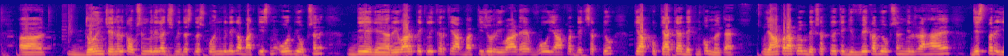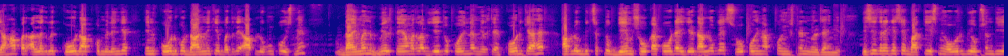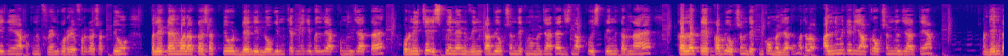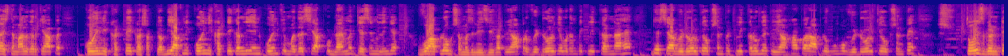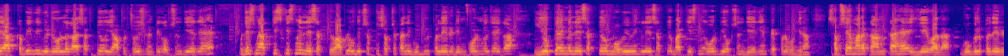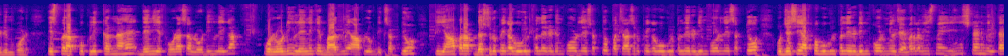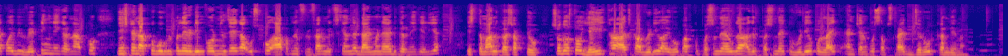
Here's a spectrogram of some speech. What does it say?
ज्वाइन चैनल का ऑप्शन मिलेगा, जिसमें दस दस कॉइन मिलेगा। बाकी इसमें और भी ऑप्शन दिए गए हैं। रिवार्ड पे क्लिक करके आप बाकी जो रिवार्ड है, वो यहाँ पर देख सकते हो कि आपको क्या क्या देखने को मिलता है। यहाँ पर आप लोग देख सकते हो कि गिवे का भी ऑप्शन मिल रहा है, जिस पर यहाँ पर अलग अलग कोड आपको मिलेंगे। इन कोड को डालने के बदले आप लोगों को इसमें डायमंड मिलते हैं मतलब ये जो कोइन है मिलते हैं। कोड क्या है? आप लोग देख सकते हो गेम शो का कोड है, ये डालोगे, सो कोइन आपको इंस्टेंट मिल जाएँगे। इसी तरीके से बाकी इसमें और भी ऑप्शन दिए गए हैं, आप अपने फ्रेंड को रेफर कर सकते हो प्ले टाइम वाला कर सकते हो डेली लॉगिन करने के बदले आपको मिल जाता है। और नीचे स्पिन एंड विन का भी ऑप्शन देखने को मिल जाता है, जिसमें आपको स्पिन करना है कलर टेप का भी ऑप्शन देखने को मिल जाता है। मतलब अनलिमिटेड यहाँ पर ऑप्शन मिल जाते हैं। जिनका इस्तेमाल करके आप कोइन इकट्ठे कर सकते हो। अभी आपने कोइन इकट्ठे कर लिए इन कोइन की मदद से आपको डायमंड कैसे मिलेंगे, वो आप लोग समझ लीजिएगा। तो यहाँ पर विड्रॉल के बटन पे क्लिक करना है। जैसे आप विड्रॉल के ऑप्शन पे क्लिक करोगे तो यहाँ पर आप लोगों को विड्रॉल के ऑप्शन पे चौबीस घंटे आप कभी भी विड्रॉल लगा सकते हो। यहाँ पर चौबीस घंटे का ऑप्शन दिया गया है। जिसमें आप किस किसमें ले सकते हो? आप लोग देख सकते हो, सबसे पहले गूगल प्ले रिडीम कोड मिल जाएगा। यूपीआई में ले सकते हो मोबीविंग ले सकते हो, बाकी इसमें और भी ऑप्शन दिए गए पेपल वगैरह। सबसे हमारा काम का है ये वाला गूगल प्ले रिडीम कोड इस पर आपको क्लिक करना है देन ये थोड़ा सा लोडिंग लेगा। और लोडिंग लेने के बाद में आप लोग देख सकते हो कि यहाँ पर आप दस रुपए का गूगल प्ले रिडीम कोड ले सकते हो पचास रुपए का गूगल प्ले रिडीम कोड ले सकते हो और जैसे आपको गूगल प्ले रिडीम कोड मिल जाए मतलब इसमें इंस्टेंट मिलता है कोई भी वेटिंग नहीं करना आपको इंस्टेंट आपको गूगल प्ले रिडीम कोड मिल जाएगा उसको आप अपने फ्री फायर मिक्स के अंदर डायमंड ऐड करने के लिए इस्तेमाल कर सकते हो। सो so, दोस्तों यही था आज का वीडियो आई होप आपको पसंद आएगा अगर पसंद आए तो वीडियो को लाइक एंड चैनल को सब्सक्राइब ज़रूर कर लेना।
